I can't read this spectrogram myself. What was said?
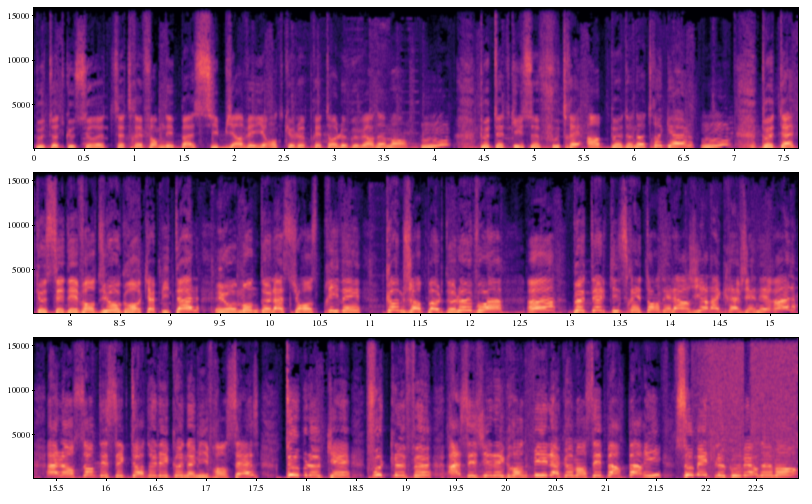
peut-être que ce- cette réforme n'est pas si bienveillante que le prétend le gouvernement hmm? Peut-être qu'il se foutrait un peu de notre gueule hmm? Peut-être que c'est des vendus au grand capital et au monde de l'assurance privée, comme Jean-Paul Delevoye Hein Peut-être qu'il serait temps d'élargir la grève générale à l'ensemble des secteurs de l'économie française, tout bloquer, foutre le feu, assaisir les grandes villes, à commencer par Paris, soumettre le gouvernement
